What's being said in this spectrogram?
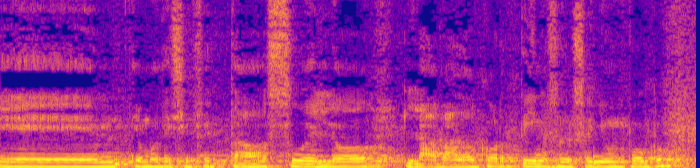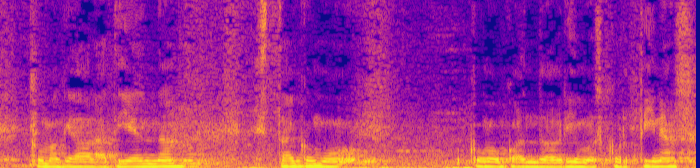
Eh, hemos desinfectado suelo, lavado cortinas, os enseño un poco cómo ha quedado la tienda. Está como, como cuando abrimos cortinas,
